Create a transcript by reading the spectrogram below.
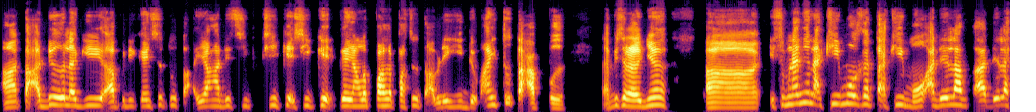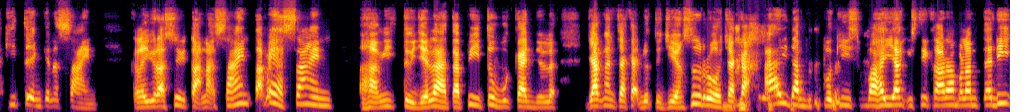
uh, tak ada lagi apa di cancer tu tak yang ada sikit-sikit ke yang lepas-lepas tu tak boleh hidup ah uh, itu tak apa tapi selalunya uh, sebenarnya nak kemo ke tak kemo adalah adalah kita yang kena sign. Kalau you rasa you tak nak sign, tak payah sign. Uh, itu je lah. Tapi itu bukan je lah. Jangan cakap Dr. G yang suruh. Cakap, I dah pergi sembahyang istikharah malam tadi.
